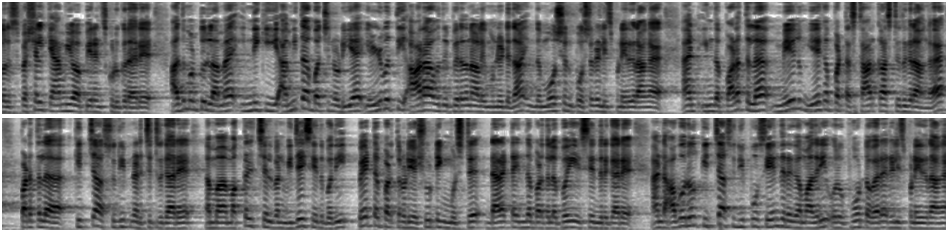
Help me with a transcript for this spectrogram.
ஒரு ஸ்பெஷல் கேமியோ அப்பியரன்ஸ் கொடுக்குறாரு. அது மட்டும் இல்லாமல் இன்னைக்கு அமிதாப் பச்சனுடைய எழுபத்தி ஆறாவது பிறந்தநாளை முன்னிட்டு தான் இந்த மோஷன் போஸ்டர் ரிலீஸ் பண்ணியிருக்கிறாங்க. அண்ட் இந்த படத்தில் மேலும் ஏகப்பட்ட ஸ்டார் காஸ்ட் இருக்கிறாங்க. படத்தில் கிச்சா சுதீப் நடிச்சிட்டு இருக்காரு நம்ம மக்கள் செல்வன் விஜய் சேதுபதி பேட்ட படத்தினுடைய ஷூட்டிங் முடிச்சுட்டு டேரக்டாக இந்த படத்தில் போய் சேர்ந்திருக்காரு. அண்ட் அவரும் கிச்சா சுதீப்பும் சேர்ந்துருக்க மாதிரி ஒரு ஃபோட்டோ வேற ரிலீஸ் பண்ணியிருக்காங்க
